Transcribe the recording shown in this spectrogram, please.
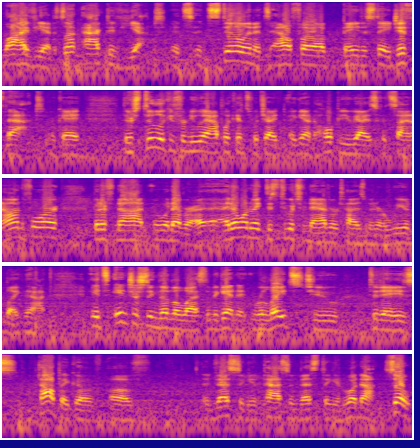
live yet, it's not active yet. It's it's still in its alpha beta stage, if that. Okay, they're still looking for new applicants, which I again hope you guys could sign on for. But if not, whatever. I, I don't want to make this too much of an advertisement or weird like that. It's interesting nonetheless, and again, it relates to today's topic of of investing and passive investing and whatnot. So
